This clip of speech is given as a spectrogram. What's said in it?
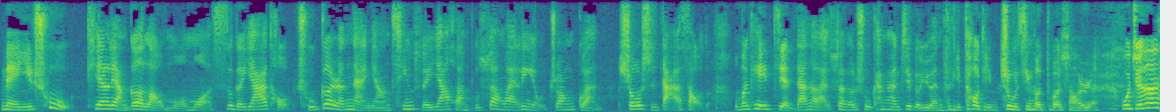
每一处添两个老嬷嬷，四个丫头，除个人奶娘、亲随丫鬟不算外，另有专管收拾打扫的。我们可以简单的来算个数，看看这个园子里到底住进了多少人。我觉得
